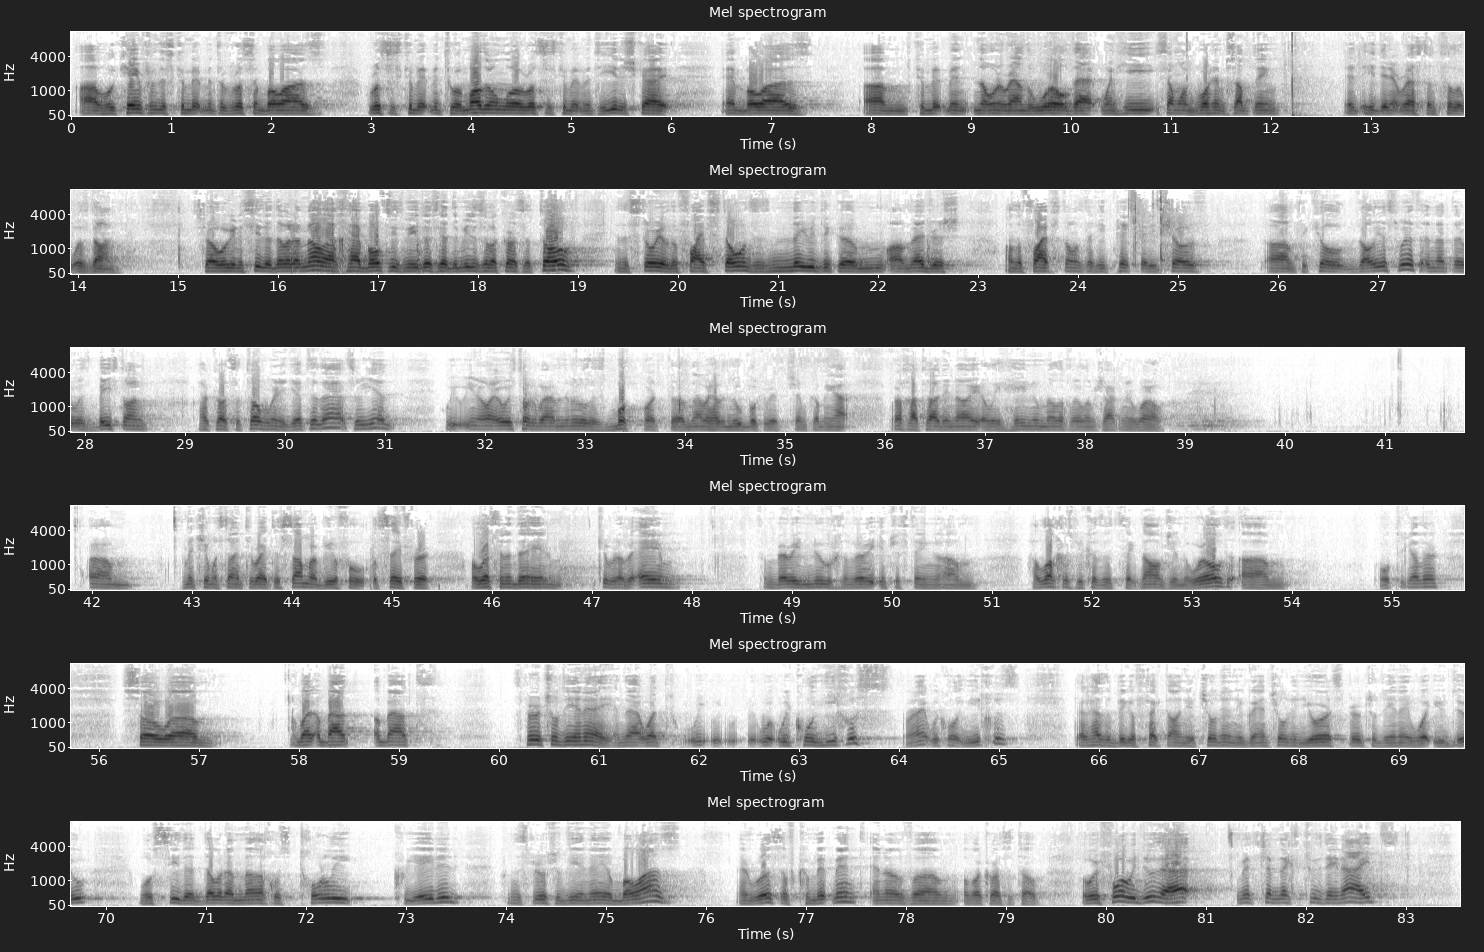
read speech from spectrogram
uh, who came from this commitment of Rus and Boaz, Rus's commitment to a mother-in-law, Rus's commitment to Yiddishkeit, and Boaz's um, commitment known around the world that when he someone brought him something, it, he didn't rest until it was done. So we're going to see that David HaMelech had both these midas. He had the midas of Akaras Tov in the story of the five stones. His Neyudik um, uh, Medrash on the five stones that he picked, that he chose um, to kill Goliath with, and that there was based on Hakaras Tov. We're going to get to that. So he had, we, you know, I always talk about him in the middle of this book, but uh, now we have a new book of Hashem coming out. Um, Mitchum was starting to write this summer beautiful sefer, a lesson a day in Kibbutz Aim. Some very new, some very interesting um, halachas because of the technology in the world um, altogether. So, um, what about about spiritual DNA and that what we we call yichus, right? We call it yichus. That has a big effect on your children, and your grandchildren, your spiritual DNA, what you do. We'll see that David HaMelech was totally created from the spiritual DNA of Boaz and Ruth of commitment and of um, of Akaras But before we do that, Mitzvah next Tuesday night.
